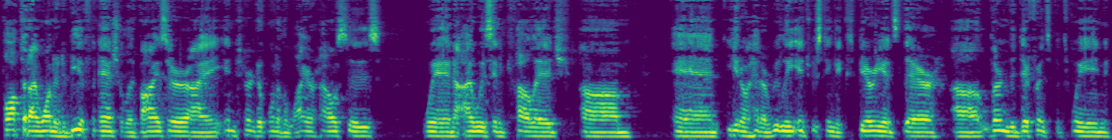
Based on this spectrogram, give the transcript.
thought that I wanted to be a financial advisor. I interned at one of the wirehouses when I was in college. Um, and you know had a really interesting experience there. Uh, learned the difference between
